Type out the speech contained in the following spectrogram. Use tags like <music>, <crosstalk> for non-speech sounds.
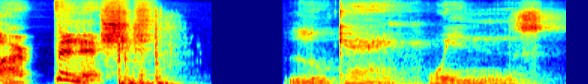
are finished! Liu Kang wins.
